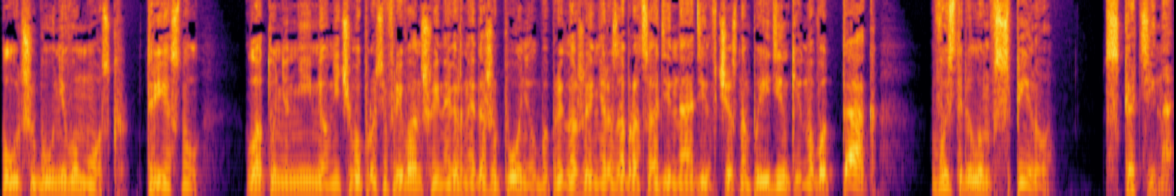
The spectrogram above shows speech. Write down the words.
Лучше бы у него мозг треснул. Латунин не имел ничего против реванша и, наверное, даже понял бы предложение разобраться один на один в честном поединке, но вот так, выстрелом в спину... Скотина.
